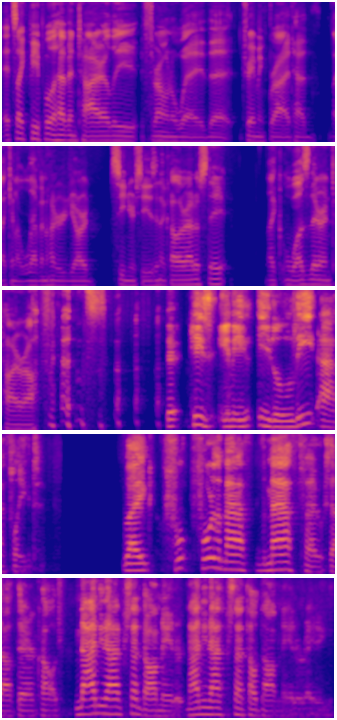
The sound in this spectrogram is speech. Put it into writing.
It's like people have entirely thrown away that Trey McBride had like an 1100 yard senior season at Colorado State. Like was their entire offense. He's an elite athlete. Like for, for the math, the math folks out there in college, ninety nine percent dominator, ninety nine percentile dominator rating,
